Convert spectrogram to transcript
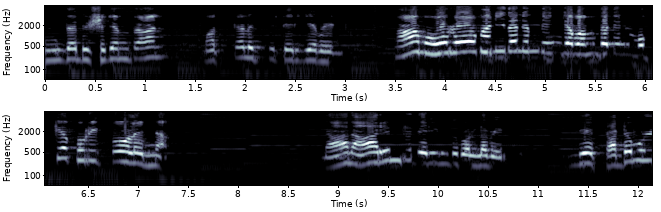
இந்த விஷயம்தான் மக்களுக்கு தெரிய வேண்டும். நாம் ஓரோ மனிதனும் இங்க வந்ததின் முக்கிய குறிக்கோள் என்ன? நான் ஆரென்று தெரிந்து கொள்ள வேண்டும். இங்கே கடவுள்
